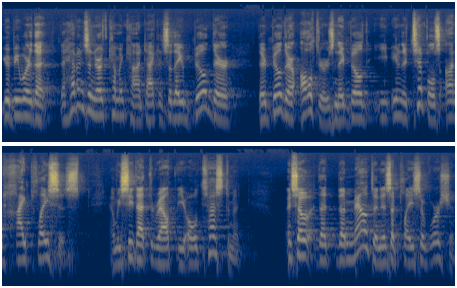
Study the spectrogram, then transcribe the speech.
you would be where the, the heavens and earth come in contact. And so they build their, they build their altars and they build even their temples on high places. And we see that throughout the Old Testament. And so the, the mountain is a place of worship.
